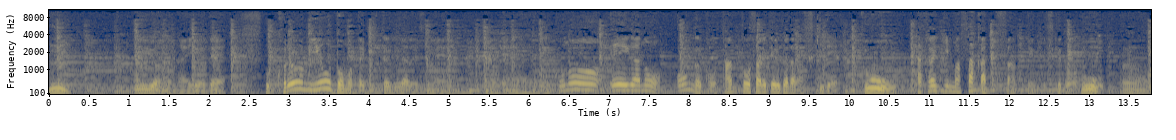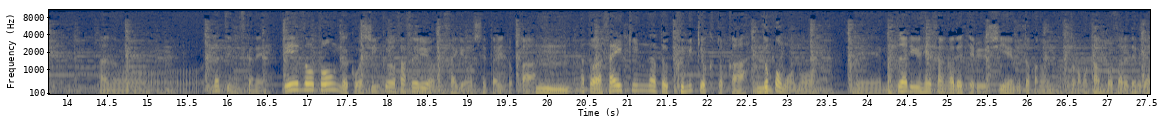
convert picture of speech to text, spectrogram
うん。というような内容で、僕これを見ようと思ったきっかけがですね、えーこの映画の音楽を担当されている方が好きで。高木正勝さんっていうんですけど、おう。うん。あのーなんていうんですかね、映像と音楽をシンクロさせるような作業をしてたりとか、うん。あとは最近だと組曲とか、うんドコモのえー、松田龍平さんが出てる CM とかの音楽とかも担当されてる方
